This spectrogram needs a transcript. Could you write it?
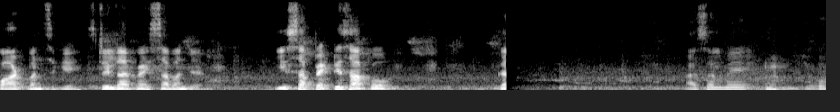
पार्ट बन सके स्टिल लाइफ का हिस्सा बन जाए। ये सब प्रैक्टिस आपको असल में जो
